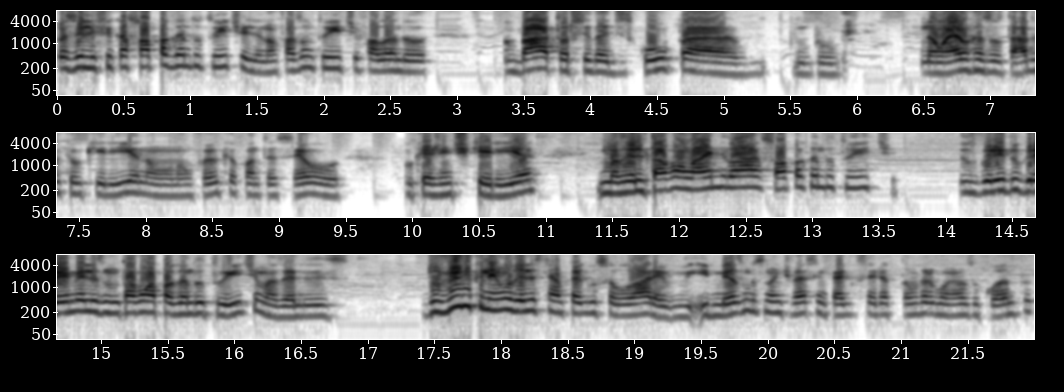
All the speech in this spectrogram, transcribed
mas ele fica só apagando o tweet, ele não faz um tweet falando bah, torcida, desculpa, não era o resultado que eu queria, não, não foi o que aconteceu, o que a gente queria. Mas ele tava online lá só apagando o tweet. Os guris do Grêmio, eles não estavam apagando o tweet, mas eles Duvido que nenhum deles tenha pego o celular, e, mesmo se não tivessem pego, seria tão vergonhoso quanto,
